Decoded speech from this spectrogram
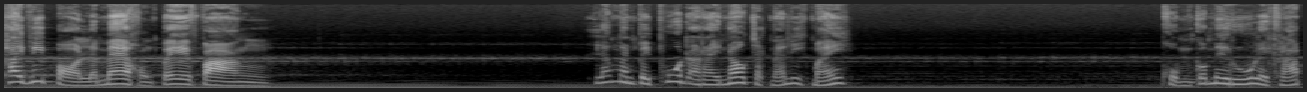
ให้พี่ปอนและแม่ของเป้ฟัง แล้วมันไปพูดอะไรนอกจากนั้นอีกไหม ผมก็ไม่รู้เลยครับ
